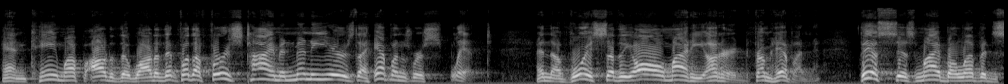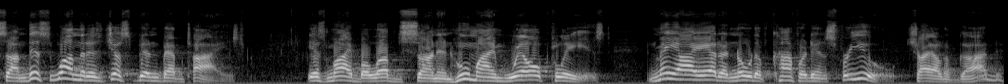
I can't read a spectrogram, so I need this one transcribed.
and came up out of the water, that for the first time in many years the heavens were split, and the voice of the Almighty uttered from heaven, This is my beloved Son, this one that has just been baptized is my beloved Son, in whom I'm well pleased. May I add a note of confidence for you, child of God,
